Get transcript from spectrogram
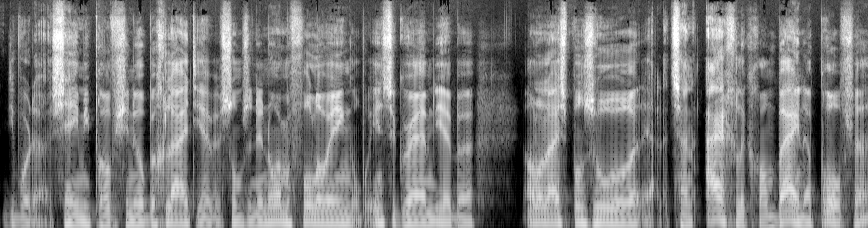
die worden semi-professioneel begeleid. Die hebben soms een enorme following op Instagram. Die hebben allerlei sponsoren. Ja, dat zijn eigenlijk gewoon bijna profs, hè?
